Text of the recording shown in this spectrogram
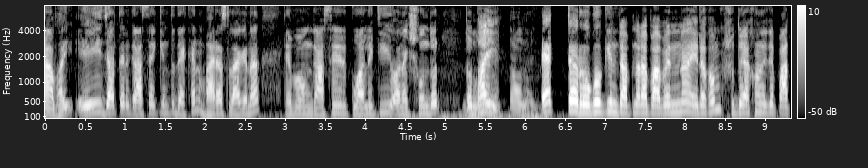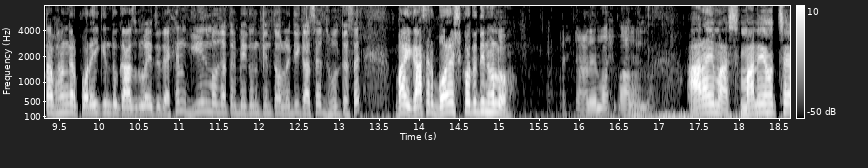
না ভাই এই জাতের গাছে কিন্তু দেখেন ভাইরাস লাগে না এবং গাছের কোয়ালিটি অনেক সুন্দর। তো ভাই একটা রোগও কিন্তু আপনারা পাবেন না এরকম। শুধু এখন এই যে পাতা ভাঙার পরেই কিন্তু গাছগুলো এই যে দেখেন গ্রিন বল জাতের বেগুন কিন্তু অলরেডি গাছে ঝুলতেছে। ভাই গাছের বয়স কতদিন হলো। আড়াই মাস মানে হচ্ছে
